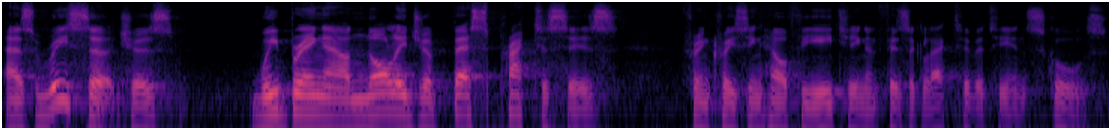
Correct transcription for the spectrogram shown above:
As researchers, we bring our knowledge of best practices for increasing healthy eating and physical activity in schools.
